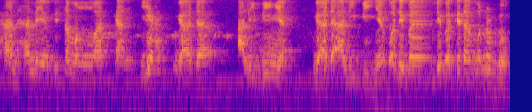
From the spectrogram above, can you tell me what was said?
hal-hal yang bisa menguatkan. Iya nggak ada alibinya. Nggak ada alibinya kok tiba-tiba kita menuduh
